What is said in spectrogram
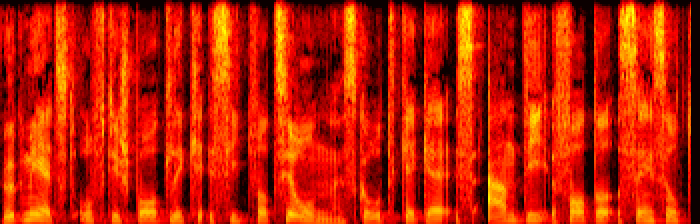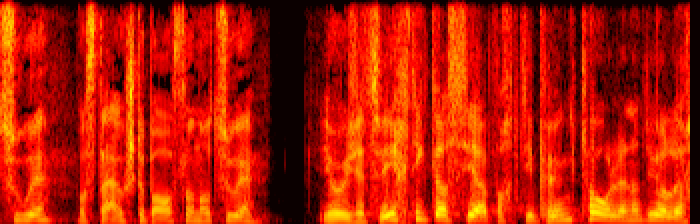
Schauen wir jetzt auf die sportliche Situation. Es geht gegen das Ende der Saison zu. Was traust du Basler noch zu? Ja, ist jetzt wichtig, dass sie einfach die Punkte holen, natürlich.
